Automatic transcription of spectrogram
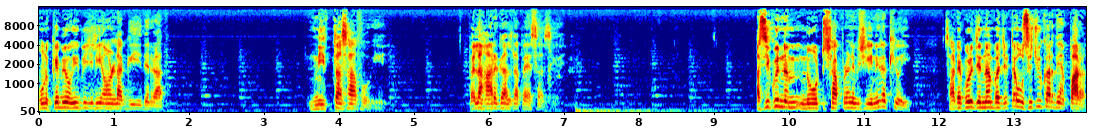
ਹੁਣ ਕਿਵੇਂ ਉਹੀ ਬਿਜਲੀ ਆਉਣ ਲੱਗ ਗਈ ਜੀ ਦਿਨ ਰਾਤ? ਨੀਤਾਂ ਸਾਫ਼ ਹੋ ਗਈਆਂ ਜੀ। ਪਹਿਲਾਂ ਹਰ ਗੱਲ ਦਾ ਪੈਸਾ ਸੀ ਅਸੀਂ ਕੋਈ ਨਮ- ਨੋਟ ਛਾਪਣ ਵਾਲੀ ਮਸ਼ੀਨ ਨਹੀਂ ਰੱਖੀ ਹੋਈ। ਸਾਡੇ ਕੋਲ ਜਿੰਨਾ ਬਜਟ ਹੈ ਉਸੇ ਚ ਕਰਦੇ ਹਾਂ। ਪਰ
